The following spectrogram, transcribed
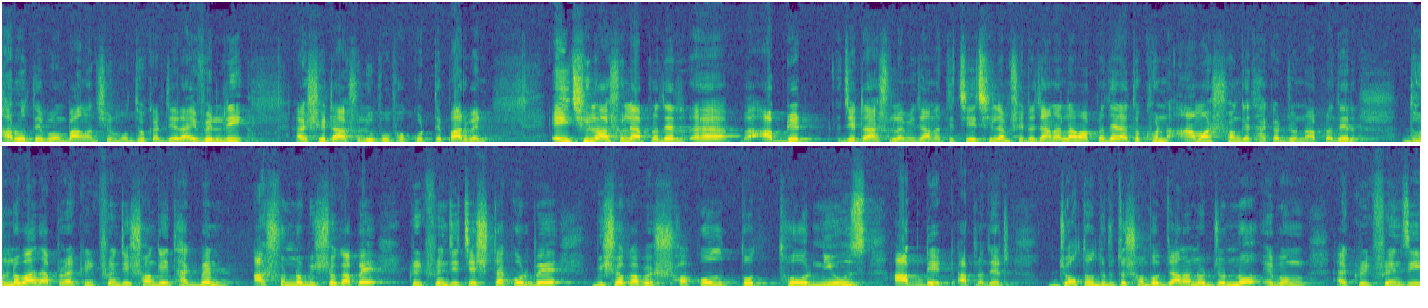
ভারত এবং বাংলাদেশের মধ্যকার যে রাইভেলরি সেটা আসলে উপভোগ করতে পারবেন। এই ছিল আসলে আপনাদের আপডেট যেটা আসলে আমি জানাতে চেয়েছিলাম, সেটা জানালাম আপনাদের। এতক্ষণ আমার সঙ্গে থাকার জন্য আপনাদের ধন্যবাদ। আপনারা ক্রিক ফ্রেঞ্জির সঙ্গেই থাকবেন। আসন্ন বিশ্বকাপে ক্রিক ফ্রেঞ্জি চেষ্টা করবে। বিশ্বকাপের সকল তথ্য নিউজ আপডেট আপনাদের যত দ্রুত সম্ভব জানানোর জন্য এবং ক্রিক ফ্রেঞ্জি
